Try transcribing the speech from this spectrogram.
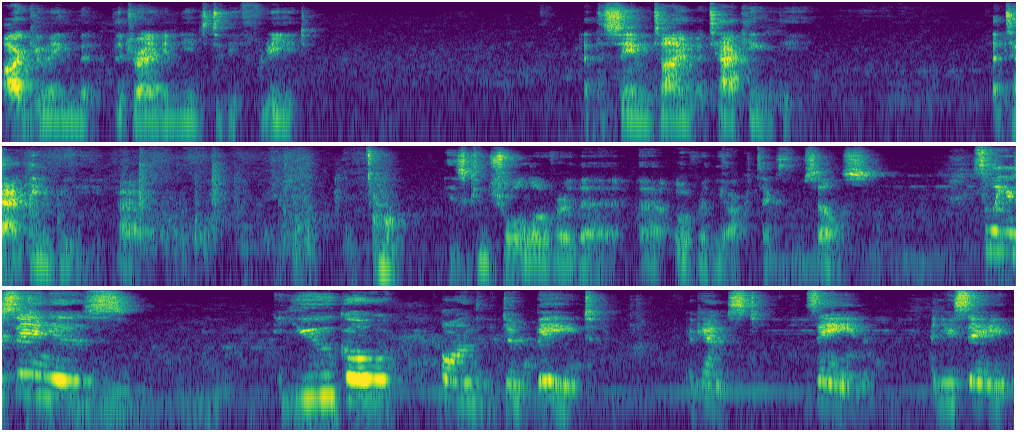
arguing that the dragon needs to be freed. At the same time, attacking the attacking the uh, his control over the uh, over the architects themselves. So what you're saying is, you go on the debate against Zane, and you say,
